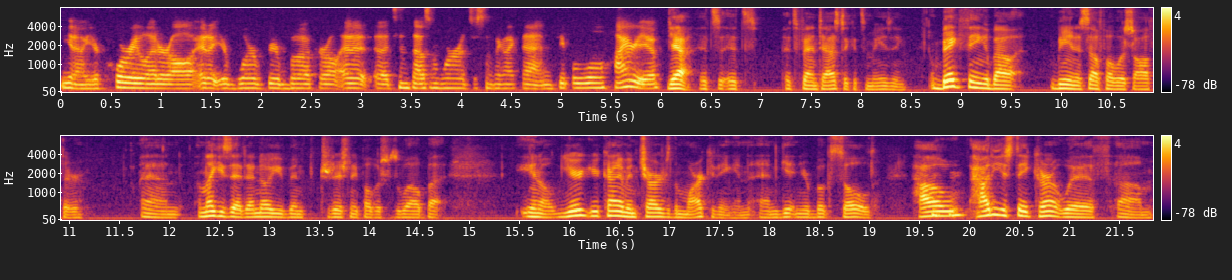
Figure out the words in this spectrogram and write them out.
you know, your query letter. I'll edit your blurb for your book, or I'll edit uh, 10,000 words or something like that, and people will hire you. Yeah, it's it's it's fantastic. It's amazing. big thing about being a self-published author, and and like you said, I know you've been traditionally published as well, but you know, you're you're kind of in charge of the marketing and and getting your book sold how mm-hmm. how do you stay current with um,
